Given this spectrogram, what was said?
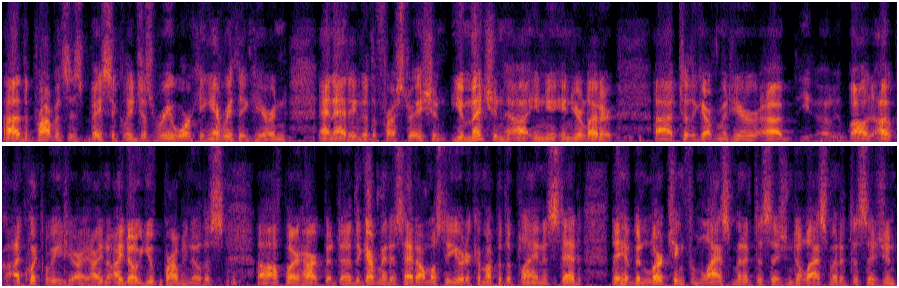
Uh, the province is basically just reworking everything here and, and adding to the frustration. You mentioned in your in your letter to the government here. well, I'll, I'll quickly read here. I, I, know you probably know this off by heart, but the government has had almost a year to come up with a plan. Instead, they have been lurching from last minute decision to last minute decision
